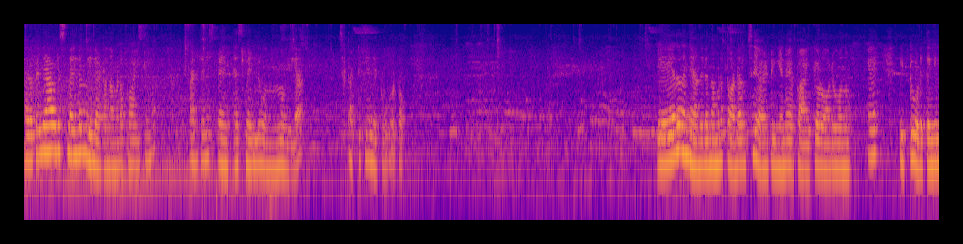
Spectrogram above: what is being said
പഴത്തിന്റെ ആ ഒരു സ്മെല്ലൊന്നും ഇല്ല കേട്ടോ നമ്മുടെ പായ്ക്കുന്ന പഴത്തിന്റെ സ്മെ സ്മെല്ലും ഒന്നുമില്ല. കട്ടിക്കാൻ കിട്ടുള്ളൂ കേട്ടോ ഏത് തന്നെയാണെങ്കിലും നമ്മൾ തുടർച്ചയായിട്ട് ഇങ്ങനെ പായ്ക്കുകൾ ഓരോന്നും ഇട്ട് കൊടുത്തെങ്കിൽ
